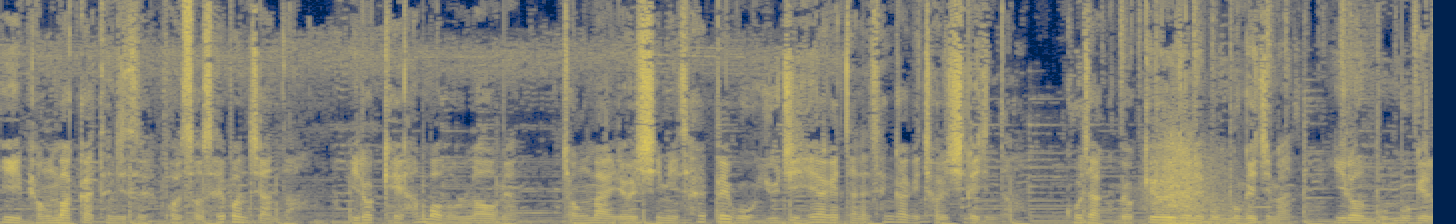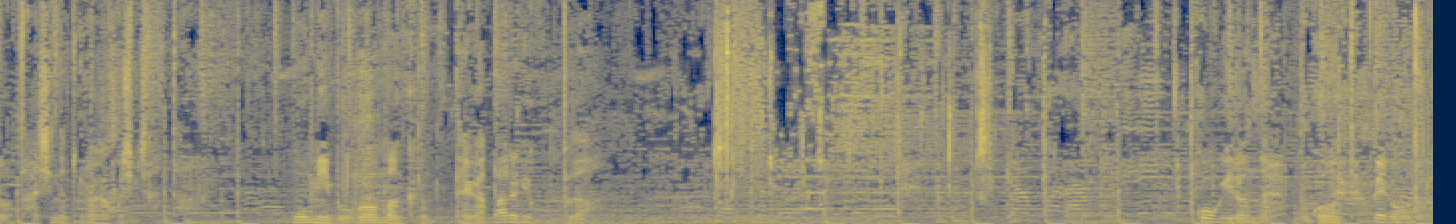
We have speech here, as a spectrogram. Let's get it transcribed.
이 병맛 같은 짓을 벌써 세 번째 한다. 이렇게 한번 올라오면 정말 열심히 살 빼고 유지해야겠다는 생각이 절실해진다. 고작 몇 개월 전의 몸무게지만 이런 몸무게로 다시는 돌아가고 싶지 않다. 몸이 무거운 만큼 배가 빠르게 고프다. 꼭 이런 날 무거운 택배가 오더라.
